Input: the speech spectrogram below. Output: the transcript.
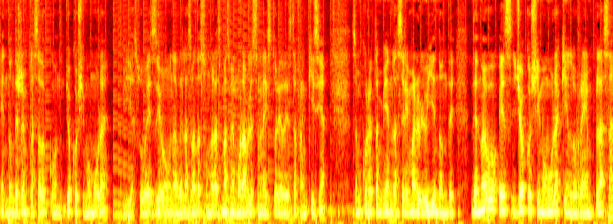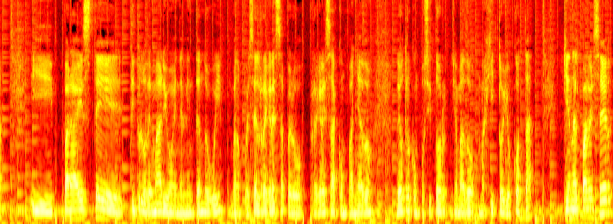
en donde es reemplazado con Yoko Shimomura y a su vez dio una de las bandas sonoras más memorables en la historia de esta franquicia. Se me ocurre también la serie Mario Luigi, en donde de nuevo es Yoko Shimomura quien lo reemplaza. Y para este título de Mario en el Nintendo Wii, bueno, pues él regresa, pero regresa acompañado de otro compositor llamado Majito Yokota quien al parecer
